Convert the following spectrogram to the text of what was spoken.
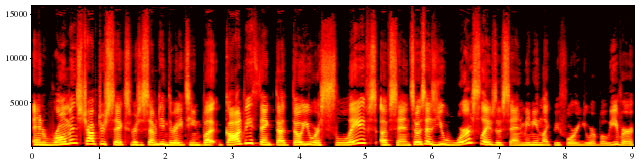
in Romans chapter 6, verses 17 through 18, but God be thanked that though you were slaves of sin, so it says you were slaves of sin, meaning like before you were a believer,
